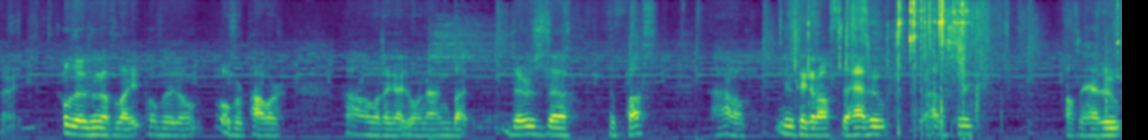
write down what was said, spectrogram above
All right. Hopefully there's enough light. Hopefully I don't overpower uh, what I got going on. But there's the, the puff. Uh, can take it off the hat hoop, obviously. Off the hat hoop.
